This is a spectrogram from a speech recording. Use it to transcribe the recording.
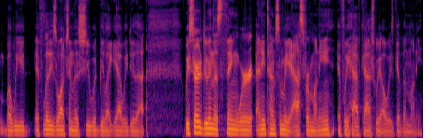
but we, if Liddy's watching this, she would be like, yeah, we do that. We started doing this thing where anytime somebody asks for money, if we have cash, we always give them money.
